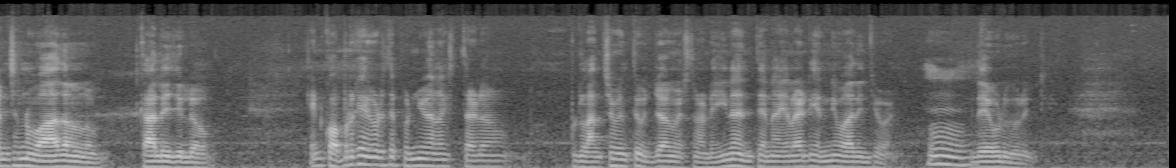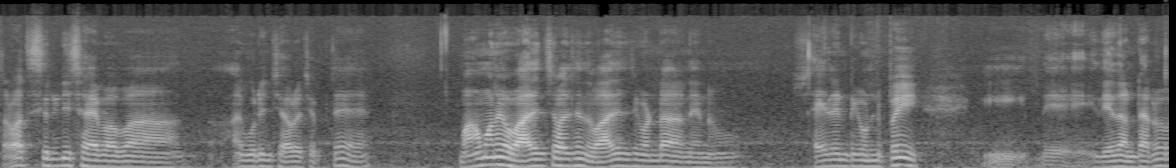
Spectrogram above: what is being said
చిన్న చిన్న వాదనలు కాలేజీలో ఏంటి కొబ్బరికాయ కొడితే పుణ్యం ఎలా ఇస్తాడు? ఇప్పుడు లంచం ఇస్తే ఉద్యోగం ఇస్తున్నాడు. ఈయన అంతేనా? ఇలాంటివన్నీ వాదించేవాడు. దేవుడి గురించి. తర్వాత షిరిడి సాయిబాబా ఆ గురించి ఎవరో చెప్తే మామూలుగా వాదించవలసింది వాదించకుండా నేను సైలెంట్గా ఉండిపోయి ఇదేదంటారు?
